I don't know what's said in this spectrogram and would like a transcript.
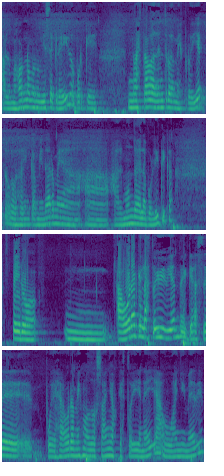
a lo mejor no me lo hubiese creído porque no estaba dentro de mis proyectos encaminarme al mundo de la política, pero ahora que la estoy viviendo y que hace, pues ahora mismo dos años que estoy en ella, o año y medio,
